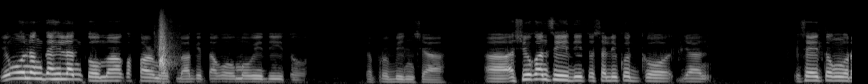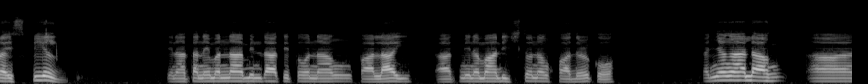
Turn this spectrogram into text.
yung unang dahilan ko, mga ka-farmers, bakit ako umuwi dito sa probinsya. Ah, as you can see, dito sa likod ko, dyan, isa itong rice field. Tinataniman namin dati to ng palay at minamanage to ng father ko. Kanya nga lang, ah,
